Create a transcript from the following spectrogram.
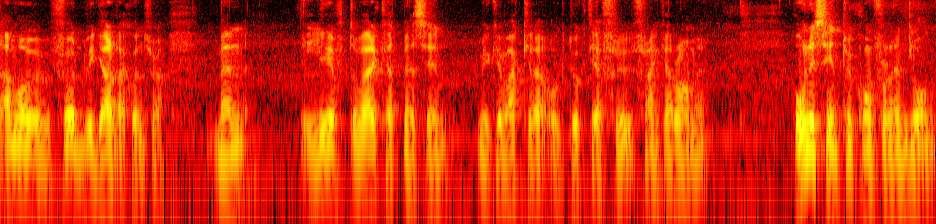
Han var född vid Gardasjön tror jag. Men levt och verkat med sin mycket vackra och duktiga fru Franca Rame. Hon i sin tur kom från en lång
